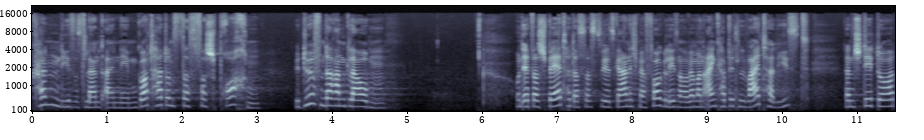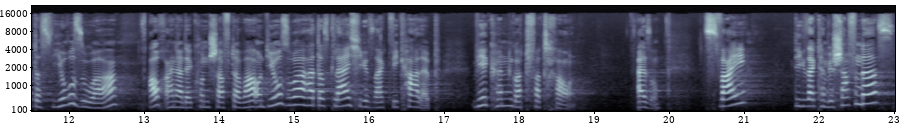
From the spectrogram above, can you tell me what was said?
können dieses Land einnehmen. Gott hat uns das versprochen. Wir dürfen daran glauben. Und etwas später, das hast du jetzt gar nicht mehr vorgelesen, aber wenn man ein Kapitel weiterliest, dann steht dort, dass Josua auch einer der Kundschafter war. Und Josua hat das Gleiche gesagt wie Kaleb. Wir können Gott vertrauen. Also, zwei, die gesagt haben, wir schaffen das,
